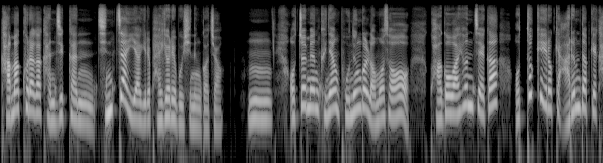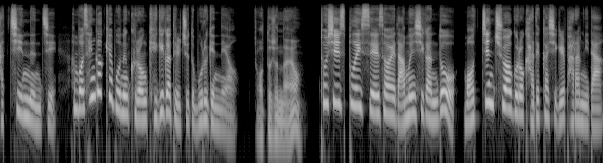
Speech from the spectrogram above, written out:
가마쿠라가 간직한 진짜 이야기를 발견해 보시는 거죠. 음, 어쩌면 그냥 보는 걸 넘어서 과거와 현재가 어떻게 이렇게 아름답게 같이 있는지 한번 생각해 보는 그런 계기가 될지도 모르겠네요. 어떠셨나요? 토시스 플레이스에서의 남은 시간도 멋진 추억으로 가득하시길 바랍니다.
